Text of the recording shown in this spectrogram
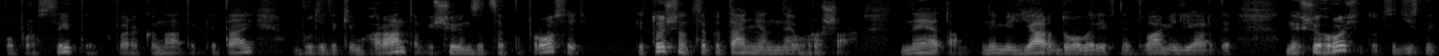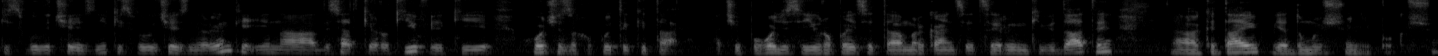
попросити, переконати Китай бути таким гарантом, і що він за це попросить? І точно це питання не в грошах, не там не мільярд доларів, не 2 мільярди. Ну, якщо гроші, то це дійсно якісь величезні, якісь величезні ринки, і на десятки років, які хоче захопити Китай. Чи погодяться європейці та американці ці ринки віддати Китаю? Я думаю, що ні, поки що.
